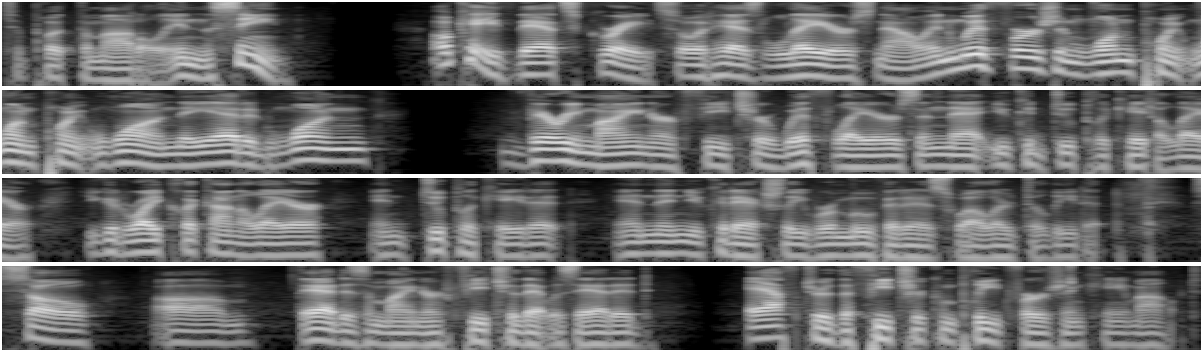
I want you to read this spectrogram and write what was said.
to put the model in the scene. Okay, that's great. So it has layers now. And with version 1.1.1, they added one very minor feature with layers in that you could duplicate a layer. You could right click on a layer and duplicate it, and then you could actually remove it as well or delete it. So um, that is a minor feature that was added after the feature complete version came out.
